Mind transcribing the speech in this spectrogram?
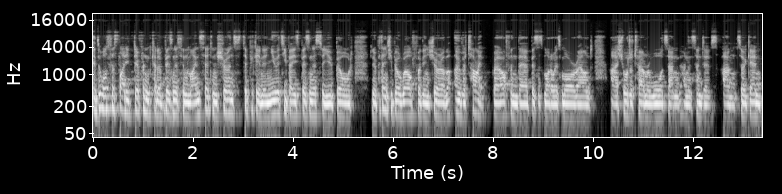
it's also a slightly different kind of business and mindset. Insurance is typically an annuity-based business, so you build, you know, potentially build wealth for the insurer over time, where often their business model is more around uh, shorter-term rewards and, and incentives. Um, so again,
